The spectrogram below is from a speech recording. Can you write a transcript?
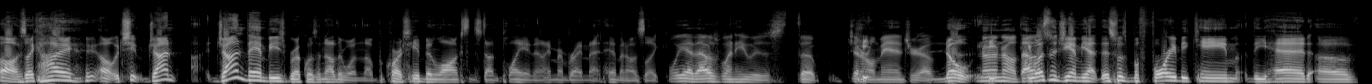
Oh, I was like, hi. Oh, she, John John Vanbiesbrouck was another one though. Of course, he had been long since done playing, and I remember I met him, and I was like, Well, yeah, that was when he was the general manager of. no, no, he, no, no. That he was, wasn't the GM yet. This was before he became the head of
